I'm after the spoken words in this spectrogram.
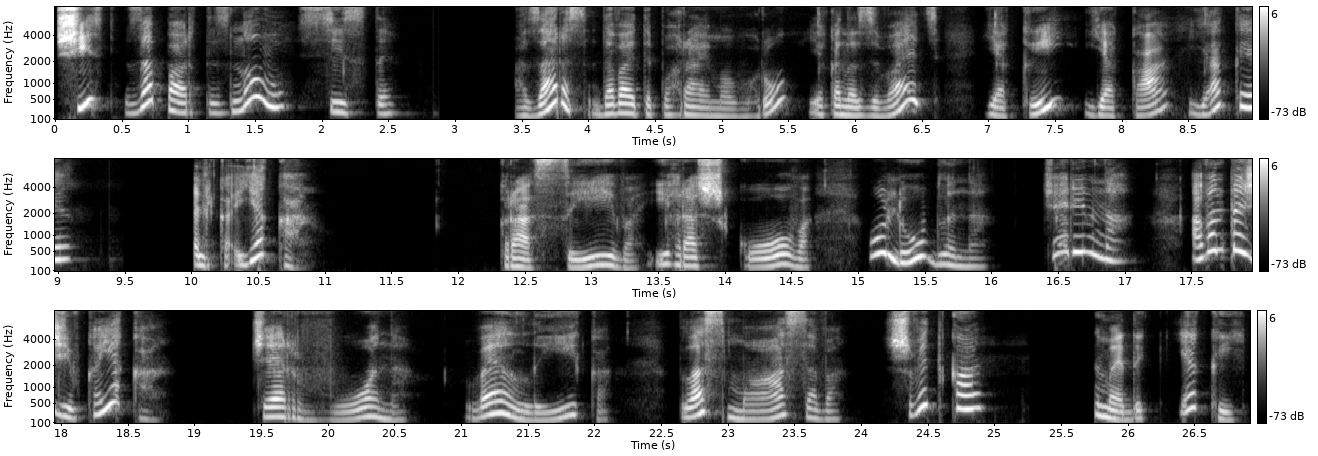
Шість за парти знову сісти. А зараз давайте пограємо в гру, яка називається Який, яка, яке. Лялька яка? Красива, іграшкова, улюблена, чарівна. А вантажівка яка? Червона, велика, пластмасова, швидка. Медик який?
